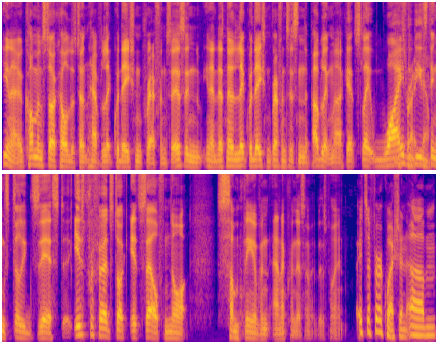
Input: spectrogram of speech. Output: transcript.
You know, common stockholders don't have liquidation preferences, and you know, there's no liquidation preferences in the public markets. Like, why That's do right, these yeah. things still exist? Is preferred stock itself not something of an anachronism at this point? It's a fair question. Um,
